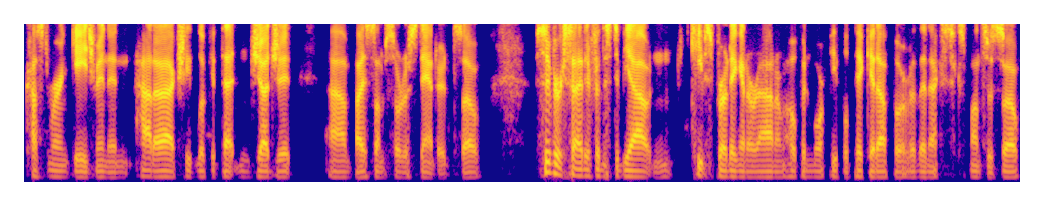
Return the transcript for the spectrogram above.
customer engagement and how to actually look at that and judge it uh, by some sort of standard. So super excited for this to be out and keep spreading it around. I'm hoping more people pick it up over the next six months or so.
